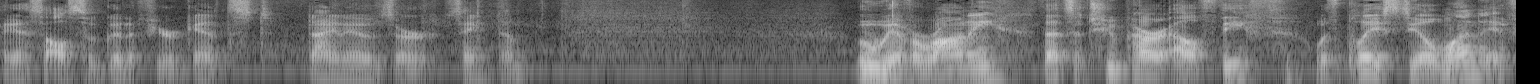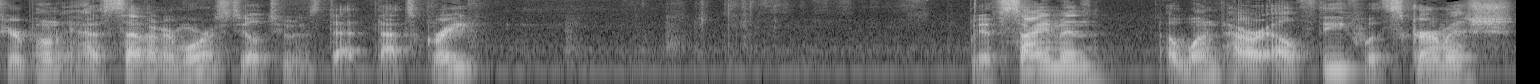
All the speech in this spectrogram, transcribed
I guess also good if you're against Dinos or Sanctum. Ooh, we have a Ronnie. That's a two power elf thief with play steal one. If your opponent has seven or more, steal two instead. That's great. We have Simon, a one power elf thief with skirmish.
